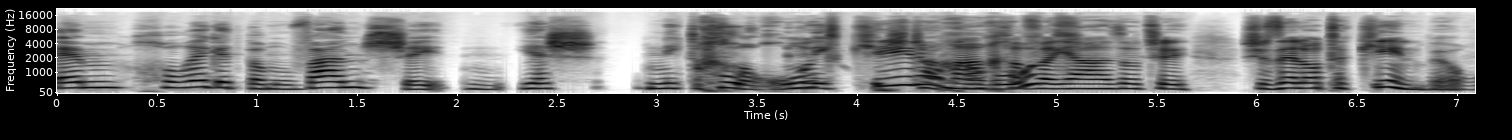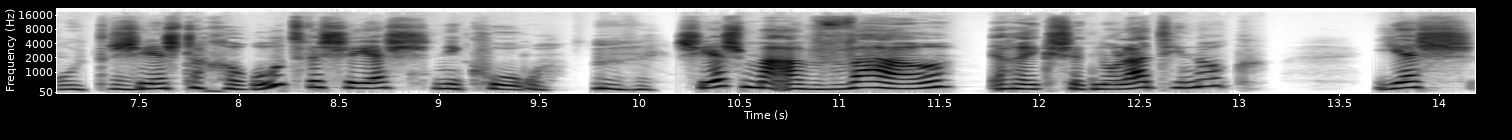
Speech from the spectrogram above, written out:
אם חורגת במובן שיש ניכור, תחרות ניק- כאילו מה החוויה הזאת ש, שזה לא תקין בהורות. שיש תחרות ושיש ניכור. מהמם. שיש מעבר, הרי כשנולד תינוק, יש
